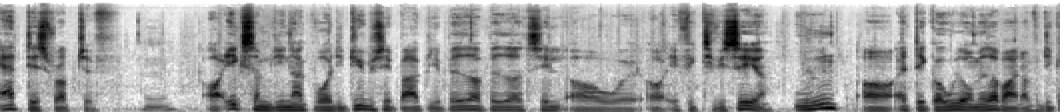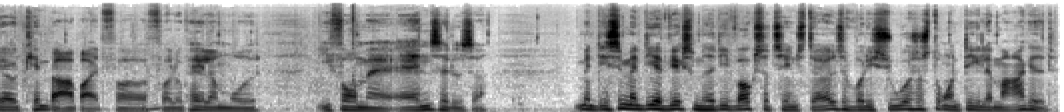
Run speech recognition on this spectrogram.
er disruptive, mm. og ikke som Linux, hvor de dybest set bare bliver bedre og bedre til at, øh, at effektivisere, uden og at det går ud over medarbejdere, for de gør jo et kæmpe arbejde for, for lokalområdet i form af ansættelser. Men det er simpelthen de her virksomheder, de vokser til en størrelse, hvor de suger så stor en del af markedet,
